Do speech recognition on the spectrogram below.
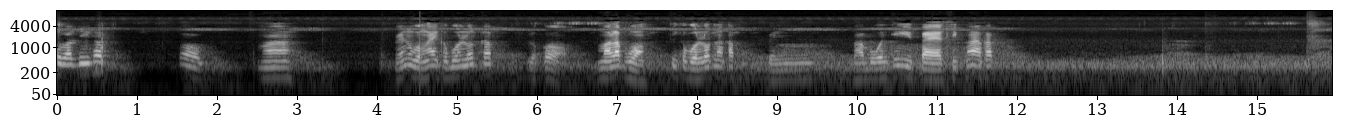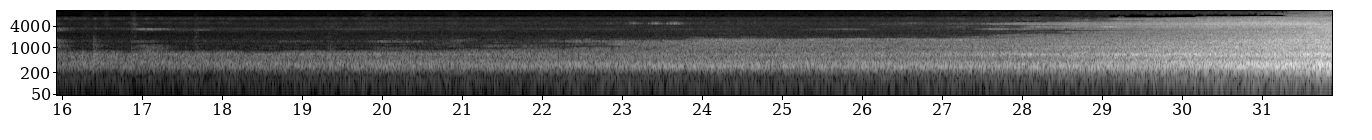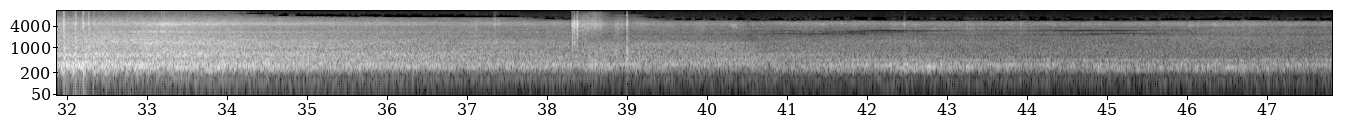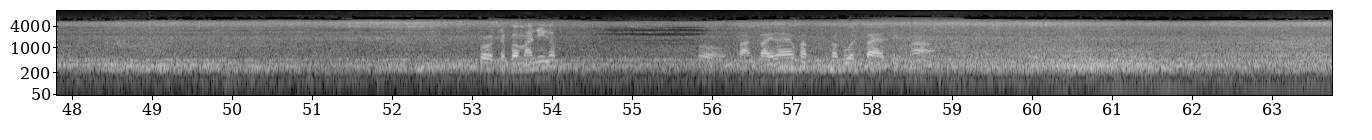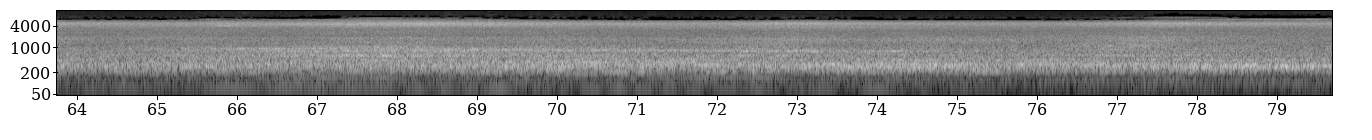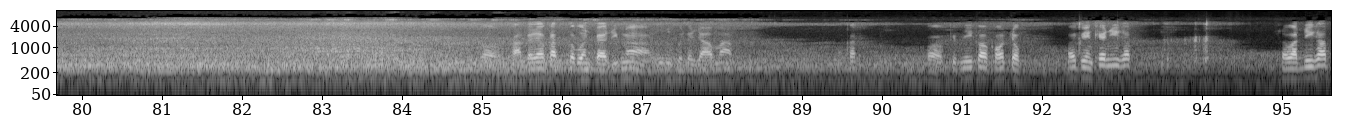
สวัสดีครับ ก็มาเป็นห่วงให้ขบวนรถครับ แล้วก็มารับห่วงที่ขบวนรถนะครับ เป็นมาบวนที่แปดสิบห้าครับ ก็จะประมาณนี้ครับ ก็ผ่านไปแล้วครับกระบวน 85 ผ่านไปแล้วครับ กระบวนแปดสิบห้ารู้สึกว่าจะยาวมากนะครับก็คลิปนี้ก็ขอจบไว้เพียงแค่นี้ครับ สวัสดีครับ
